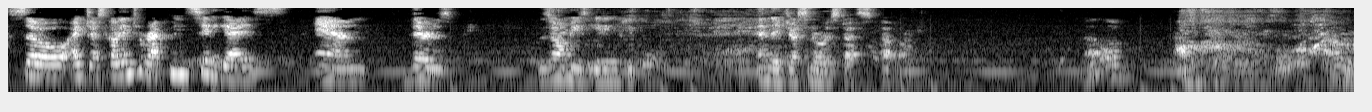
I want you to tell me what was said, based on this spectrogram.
So I just got into Raccoon City, guys, and there's The zombie's eating people. And they just noticed us. Uh oh. Oh. Oh,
